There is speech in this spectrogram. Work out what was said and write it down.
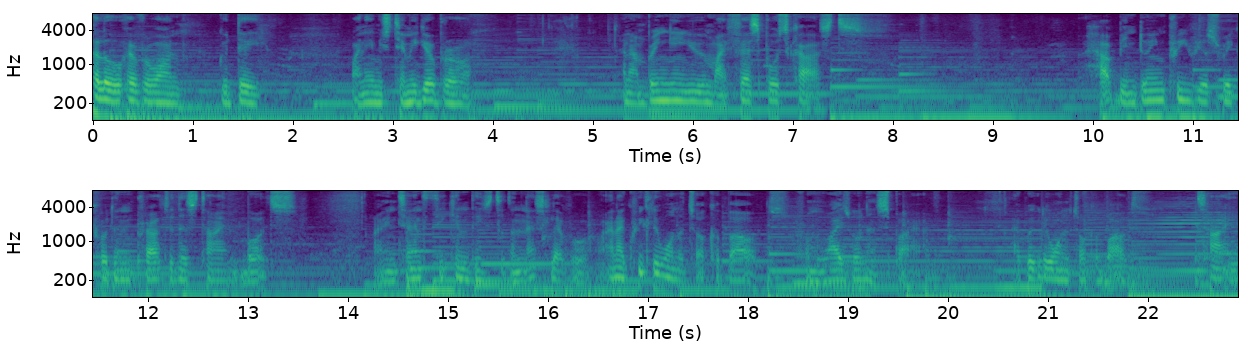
Hello, everyone. Good day. My name is Timmy Gebro, and I'm bringing you my first podcast. I have been doing previous recording prior to this time, but I intend taking this to the next level. And I quickly want to talk about from Wise World Inspire. I quickly want to talk about time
